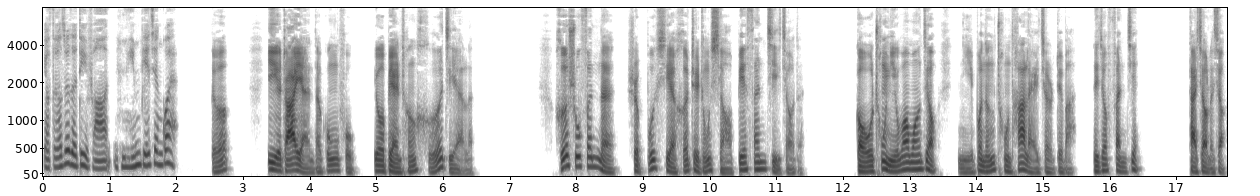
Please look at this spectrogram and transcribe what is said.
有得罪的地方您别见怪。得，一眨眼的功夫。又变成何姐了。何淑芬呢？是不屑和这种小瘪三计较的。狗冲你汪汪叫，你不能冲它来劲儿，对吧？那叫犯贱。他笑了笑，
